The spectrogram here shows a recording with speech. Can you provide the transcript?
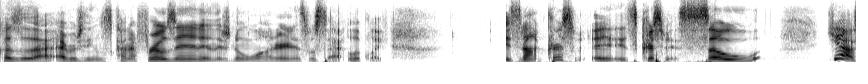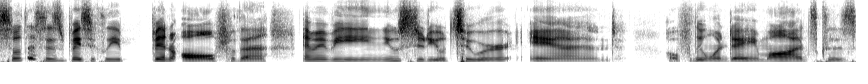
because of that, everything's kind of frozen and there's no water, and it's supposed to look like it's not Christmas. It's Christmas. So, yeah. So this has basically been all for the MAB new studio tour, and hopefully one day mods, because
